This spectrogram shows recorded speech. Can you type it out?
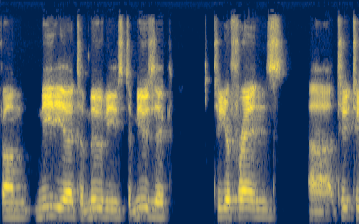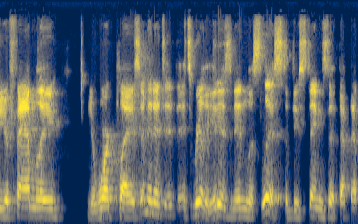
from media to movies to music to your friends uh, to to your family your workplace. I mean, it's it's really it is an endless list of these things that, that that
